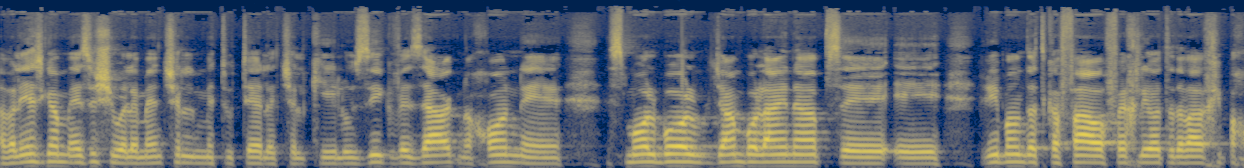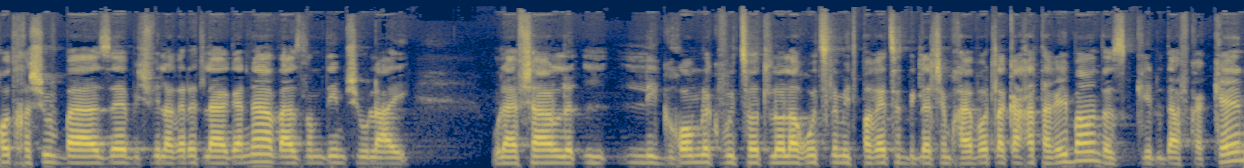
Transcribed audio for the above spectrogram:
אבל יש גם איזשהו אלמנט של מטוטלת, של כאילו זיג וזאג, נכון? small ball, jumbo lineups, ריבאונד התקפה הופך להיות הדבר הכי פחות חשוב בזה בשביל לרדת להגנה, ואז לומדים שאולי... אולי אפשר לגרום לקבוצות לא לרוץ למתפרצת בגלל שהן חייבות לקחת את הריבאונד, אז כאילו דווקא כן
